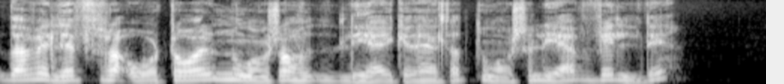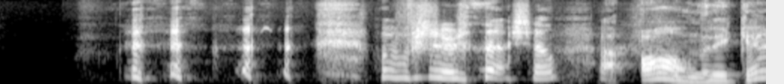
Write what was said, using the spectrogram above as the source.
det, er veldig fra år til år. Noen ganger så ler jeg ikke i det hele tatt, noen ganger så ler jeg veldig. Hvorfor tror du det er sånn? Jeg aner ikke.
